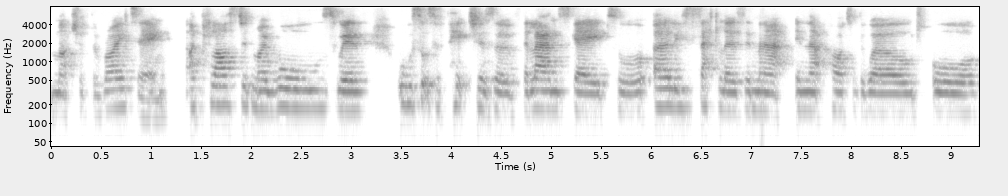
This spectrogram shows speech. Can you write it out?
much of the writing, I plastered my walls with all sorts of pictures of the landscapes or early settlers in that in that part of the world, or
